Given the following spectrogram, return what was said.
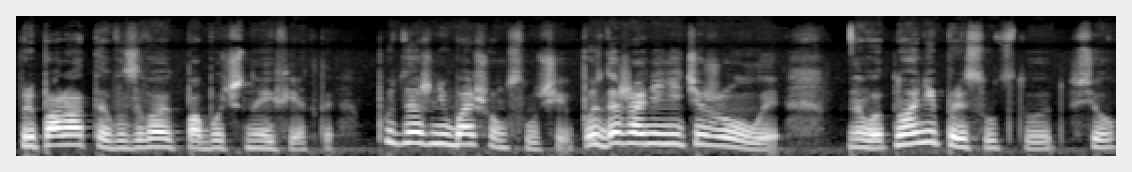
препараты вызывают побочные эффекты. Пусть даже не в большом случае, пусть даже они не тяжелые, ну вот, но они присутствуют, все.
